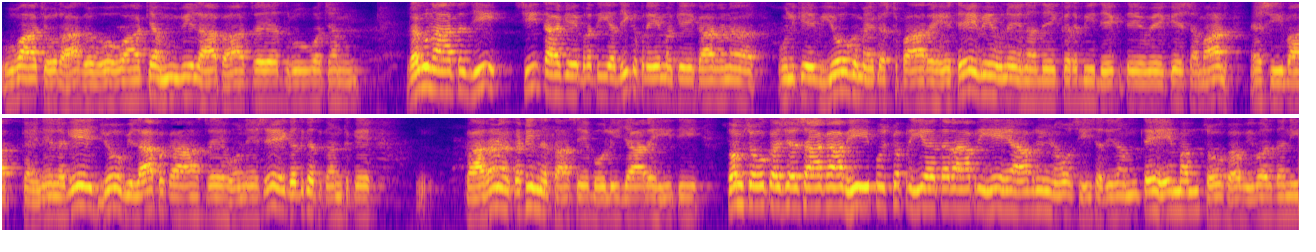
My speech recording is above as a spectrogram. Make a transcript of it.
उवाचो राघवो वाक्यम विलापाश्रय, ध्रुवचम। रघुनाथ जी सीता के प्रति अधिक प्रेम के कारण उनके वियोग में कष्ट पा रहे थे। वे उन्हें न देखकर भी देखते हुए के समान ऐसी बात कहने लगे, जो विलाप का आश्रय होने से गदगद कंठ के कारण कठिनता से बोली जा रही थी। त्वं शोकस्य शाखाभिः पुष्पप्रियतरा प्रिय तरा प्रिय आवृणोषि शरीरम ते मम शोक विवर्धनी।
